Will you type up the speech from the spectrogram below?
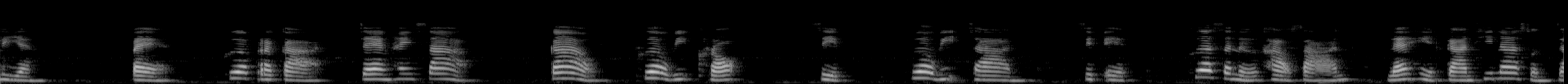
เลียน 8. เพื่อประกาศ แจ้งให้ทราบ 9. เพื่อวิเคราะห์ 10. เพื่อวิจารณ์ 11. เพื่อเสนอข่าวสาร และเหตุการณ์ที่น่าสนใจ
